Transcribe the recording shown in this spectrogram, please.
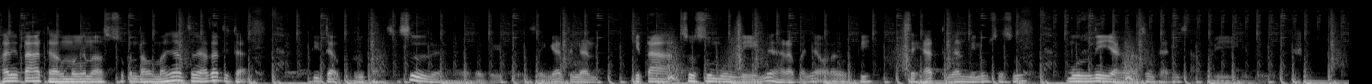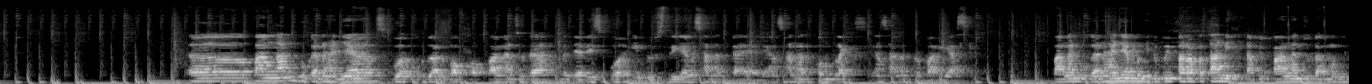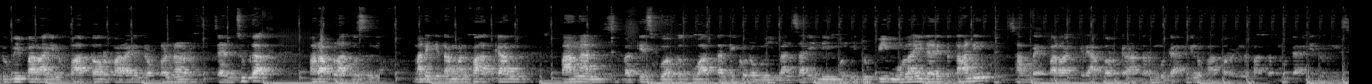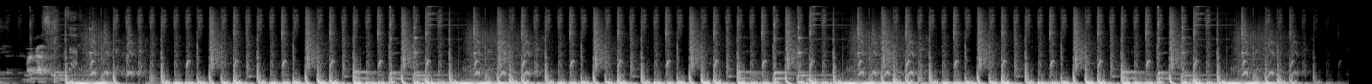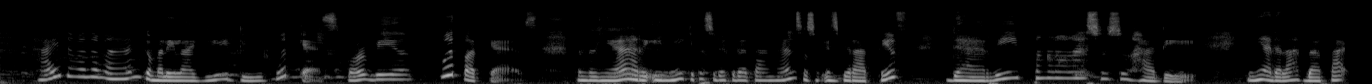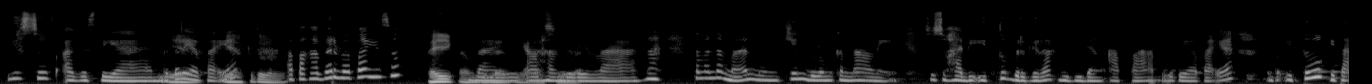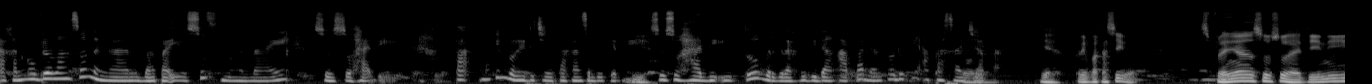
bahkan kita ada yang mengenal susu kental emasnya ternyata tidak tidak berupa susu kan, seperti itu sehingga dengan kita susu murni ini harapannya orang lebih sehat dengan minum susu murni yang langsung dari sapi gitu. Eh, pangan bukan hanya sebuah kebutuhan pokok, pangan sudah menjadi sebuah industri yang sangat kaya, yang sangat kompleks, yang sangat bervariasi. Pangan bukan hanya menghidupi para petani, tapi pangan juga menghidupi para inovator, para entrepreneur, dan juga para pelaku seni. Mari kita manfaatkan pangan sebagai sebuah kekuatan ekonomi bangsa ini menghidupi mulai dari petani sampai para kreator-kreator muda, inovator-inovator muda Indonesia. Terima kasih. Kembali lagi di Foodcast for Bill Food Podcast. Tentunya hari ini kita sudah kedatangan sosok inspiratif dari pengelola susu HD. Ini adalah Bapak Yusuf Agustian. Betul Iya, ya Pak ya? Iya, betul. Apa kabar Bapak Yusuf? Baik, alhamdulillah. Baik, alhamdulillah. Nah, teman-teman mungkin belum kenal nih, susu hadi itu bergerak di bidang apa, begitu ya Pak ya. Untuk itu kita akan ngobrol langsung dengan Bapak Yusuf mengenai susu hadi. Pak, mungkin boleh diceritakan sedikit nih, Iya. susu hadi itu bergerak di bidang apa dan produknya apa saja iya. Pak? Ya, terima kasih, Mbak. Sebenarnya susu hadi ini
